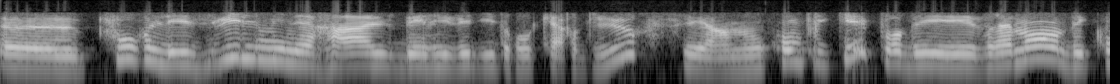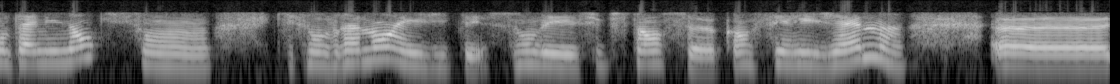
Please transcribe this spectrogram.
Euh, pour les huiles minérales dérivées d'hydrocarbures, c'est un nom compliqué pour des vraiment des contaminants qui sont qui sont vraiment à éviter. Ce sont des substances cancérigènes euh,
